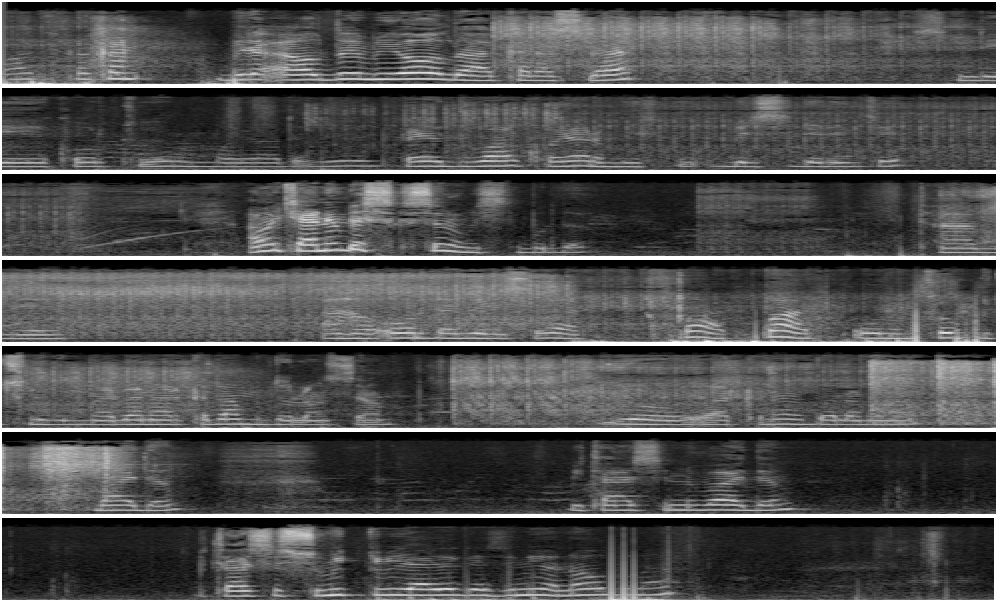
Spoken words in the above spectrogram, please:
Ağaç kakan bir aldığım iyi oldu arkadaşlar. Şimdi korkuyorum bayağı da bir. Buraya duvar koyarım birisi, birisi gelince. Ama kendim de sıkışırım işte burada. Tamamdır. Aha orada birisi var. Bak bak. Oğlum çok güçlü bunlar. Ben arkadan mı dolansam? Yo arkadan dolanamam. Biden. Bir tanesini baydım. Bir tanesi sümük gibi yerde geziniyor. Ne oldu lan?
